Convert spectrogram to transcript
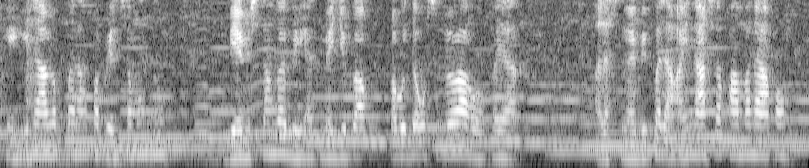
aking ginagap pa ng papel sa mundo. Biyernes ng gabi at medyo pa pagod ako sa trabaho kaya alas 9 pa lang ay nasa kama na ako.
